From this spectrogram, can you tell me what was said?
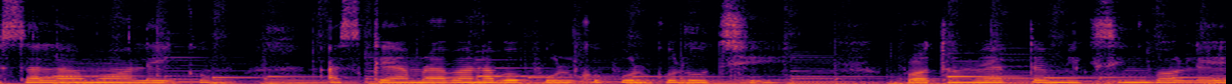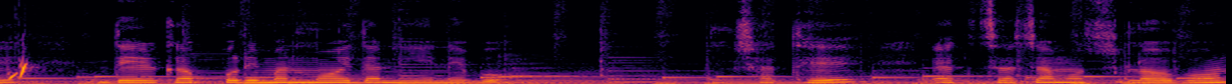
আসসালামু আলাইকুম। আজকে আমরা বানাবো ফুলকো ফুলকো লুচি। প্রথমে একটা মিক্সিং বলে দেড় কাপ পরিমাণ ময়দা নিয়ে নেব। সাথে এক চা চামচ লবণ,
